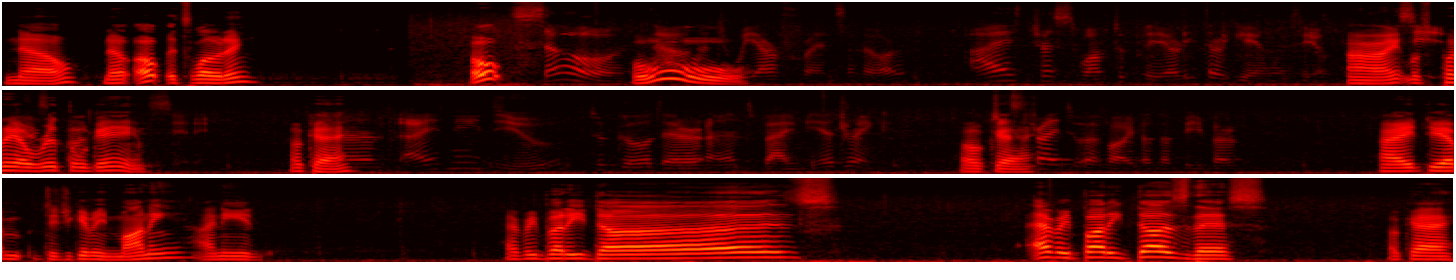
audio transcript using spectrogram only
No. No. Oh, it's loading. Oh! So, Ooh. we are friends and all, I just want to play a little game with you. Alright, See, let's play a little game. Okay. And I need you to go there and buy me a drink. Okay. Just try to avoid other people. Alright, do you have did you give me money? I need Everybody does Everybody does this. Okay.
